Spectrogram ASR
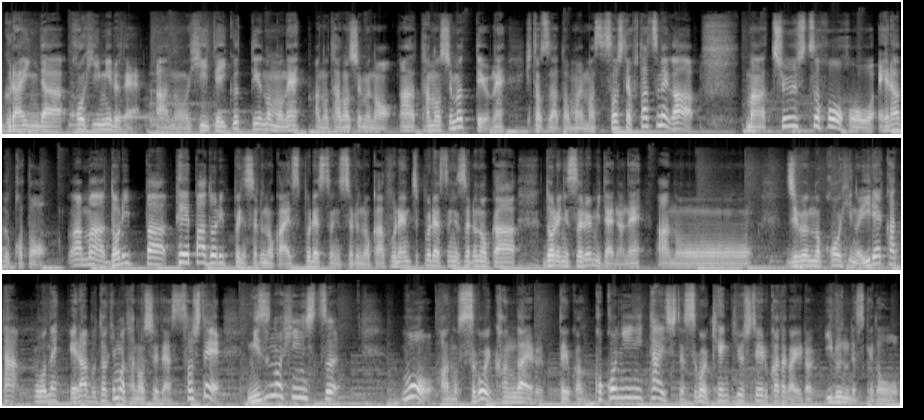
グラインダー、コーヒーミルで、あの、引いていくっていうのもね、あの、楽しむの、あ楽しむっていうね、一つだと思います。そして二つ目が、まあ、抽出方法を選ぶこと。あまあ、ドリッパー、ペーパードリップにするのか、エスプレッソにするのか、フレンチプレスにするのか、どれにするみたいなね、あのー自分のコーヒーの入れ方をね、選ぶ時も楽しいです。そして、水の品質。をあのすごい考えるっていうかここに対してすごい研究している方がいるいるんですけど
